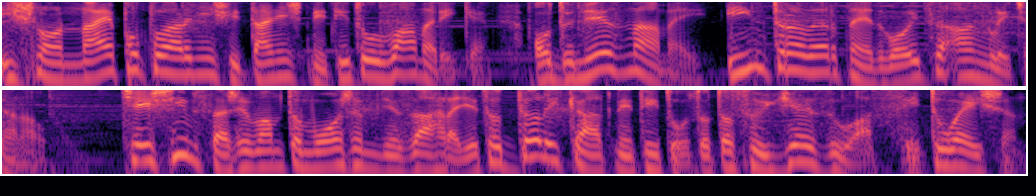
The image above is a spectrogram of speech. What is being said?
išlo najpopulárnejší tanečný titul v Amerike od neznámej, introvertnej dvojice Angličanov. Teším sa, že vám to môžem dnes zahrať. Je to delikátny titul, toto sú Jezu a Situation.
